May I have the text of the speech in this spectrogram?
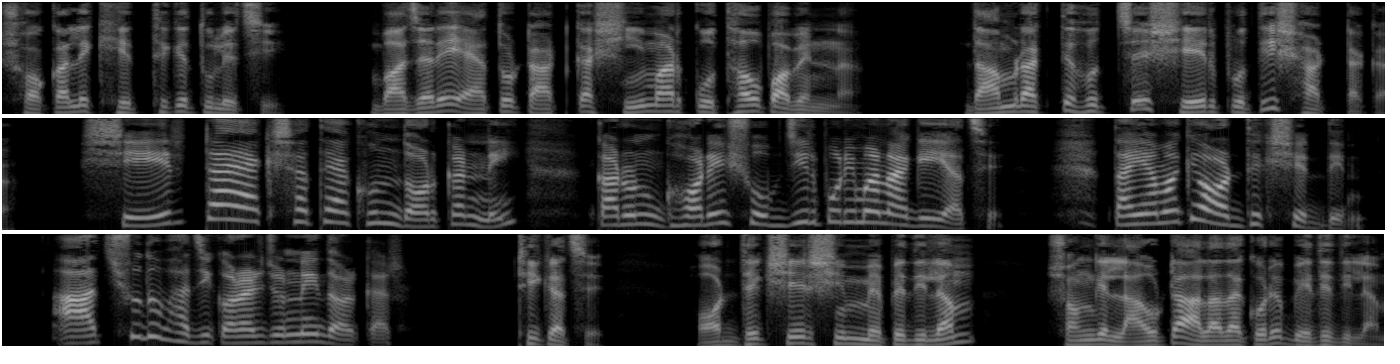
সকালে ক্ষেত থেকে তুলেছি। বাজারে এত টাটকা শিম আর কোথাও পাবেন না। দাম রাখতে হচ্ছে শের প্রতি ষাট টাকা। শেরটা একসাথে এখন দরকার নেই কারণ ঘরে সবজির পরিমাণ আগেই আছে। তাই আমাকে অর্ধেক শের দিন। আজ শুধু ভাজি করার জন্যই দরকার। ঠিক আছে অর্ধেক শের শিম মেপে দিলাম সঙ্গে লাউটা আলাদা করে বেঁধে দিলাম।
